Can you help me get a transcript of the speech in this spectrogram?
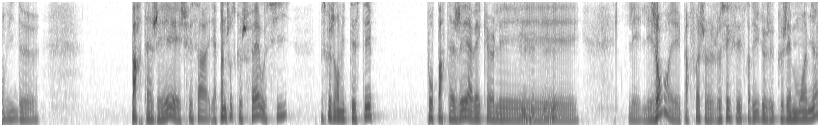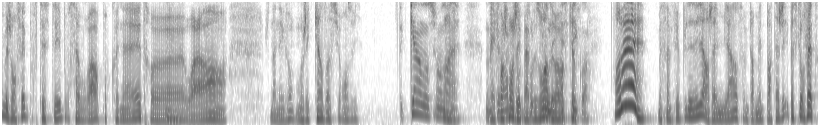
envie de partager et je fais ça. Il y a plein de choses que je fais aussi parce que j'ai envie de tester pour partager avec euh, les Mhm, Les, les gens et parfois je, je sais que c'est des stratégies que j'aime moins bien mais j'en fais pour tester pour savoir pour connaître euh, voilà je donne un exemple moi j'ai 15 assurances vie T'as 15 assurances. Ouais. vie. Donc Mais franchement, j'ai pas pour- besoin d'avoir tester, 15. quoi. Ouais, mais ça me fait plaisir, j'aime bien, ça me permet de partager. Parce qu'en fait,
